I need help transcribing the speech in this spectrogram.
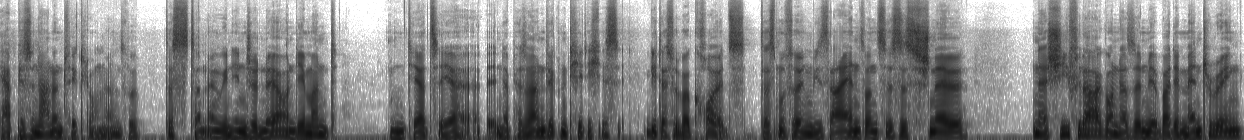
ja, Personalentwicklung. Ne? So, das ist dann irgendwie ein Ingenieur und jemand, der jetzt eher in der Personalentwicklung tätig ist, geht das über Kreuz. Das muss irgendwie sein, sonst ist es schnell in der Schieflage und da sind wir bei dem Mentoring,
